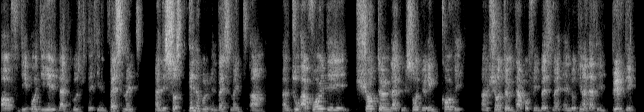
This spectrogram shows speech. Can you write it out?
of the ODA that goes to the investment and the sustainable investment uh, and to avoid the short term, like we saw during COVID, and short term type of investment, and looking at that in building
